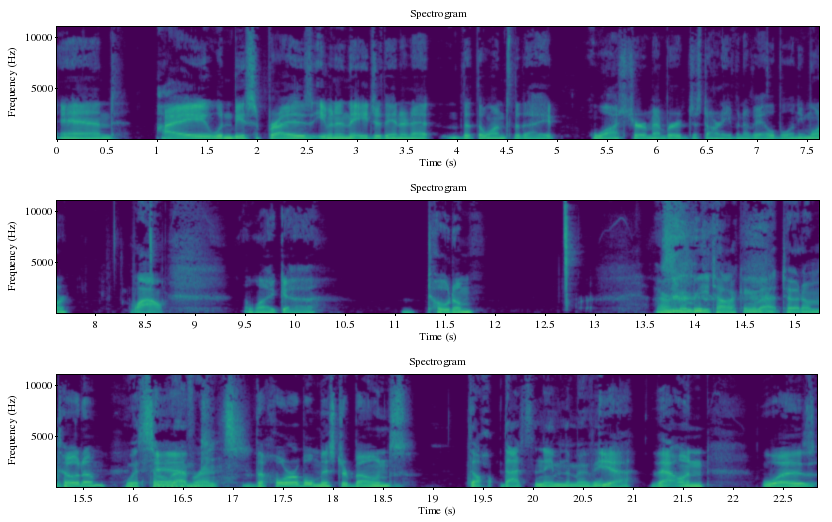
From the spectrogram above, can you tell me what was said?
And I wouldn't be surprised, even in the age of the internet, that the ones that I watched or remembered just aren't even available anymore. Wow. Like uh Totem. I remember you talking about Totem Totem with some and reverence. The horrible Mr. Bones. The that's the name of the movie. Yeah, that one was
